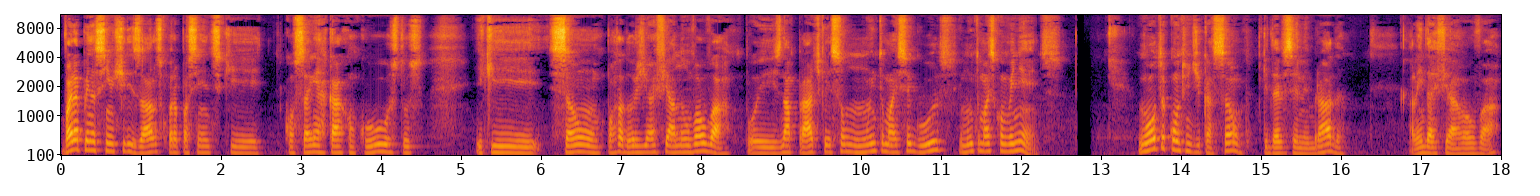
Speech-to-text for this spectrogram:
vale a pena sim utilizá-los para pacientes que conseguem arcar com custos e que são portadores de um FA não valvar, pois na prática eles são muito mais seguros e muito mais convenientes. Uma outra contraindicação que deve ser lembrada além da FA valvar,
